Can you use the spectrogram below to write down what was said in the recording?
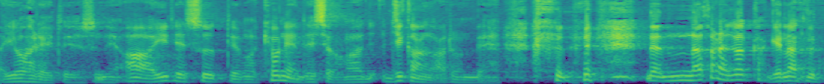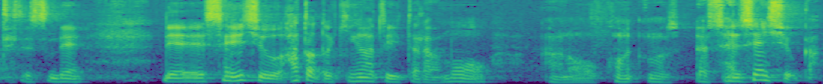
言われてですねああいいですって、まあ、去年でしたが、まあ、時間があるんで なかなか書けなくてですねで先週はたと気が付いたらもうあの先々週か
